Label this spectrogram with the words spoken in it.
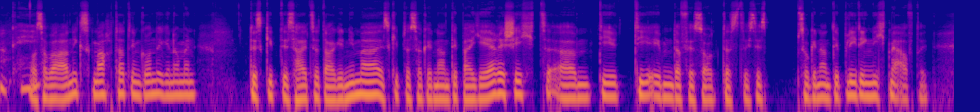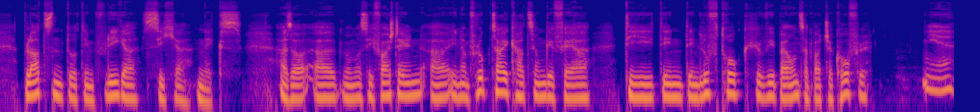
okay. was aber auch nichts gemacht hat im Grunde genommen. Das gibt es heutzutage nicht mehr. Es gibt eine sogenannte Barriereschicht, ähm, die, die eben dafür sorgt, dass dieses sogenannte Bleeding nicht mehr auftritt. Platzen tut im Flieger sicher nichts. Also äh, man muss sich vorstellen, äh, in einem Flugzeug hat es ungefähr die, den, den Luftdruck wie bei uns ein Patschakofel. Yeah.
